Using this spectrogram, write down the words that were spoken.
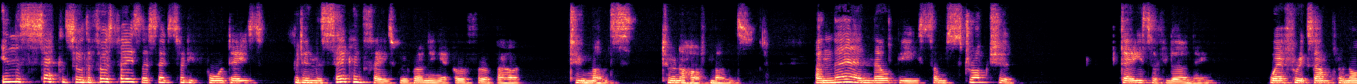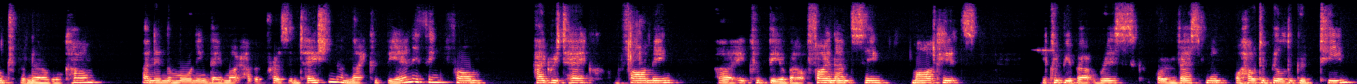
In the second, so the first phase, I said it's 34 days, but in the second phase, we're running it over about two months, two and a half months. And then there'll be some structured days of learning where, for example, an entrepreneur will come and in the morning they might have a presentation, and that could be anything from agri-tech, farming, uh, it could be about financing, markets. It could be about risk or investment or how to build a good team.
